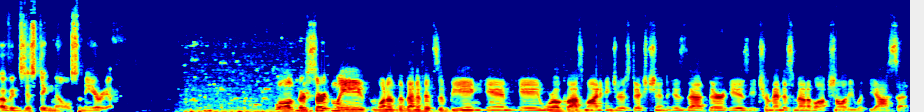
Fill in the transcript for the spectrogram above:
of existing mills in the area? Well, there's certainly one of the benefits of being in a world class mining jurisdiction is that there is a tremendous amount of optionality with the asset.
